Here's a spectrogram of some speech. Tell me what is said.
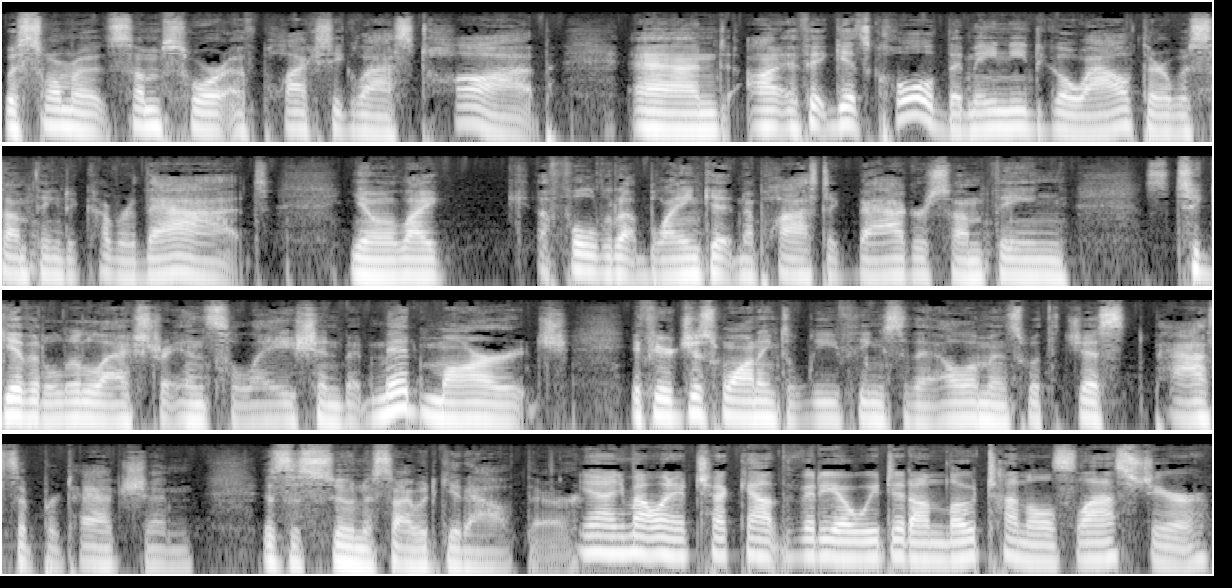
with some some sort of plexiglass top. And uh, if it gets cold, they may need to go out there with something to cover that. You know, like a folded up blanket in a plastic bag or something to give it a little extra insulation. But mid March, if you're just wanting to leave things to the elements with just passive protection, is the soonest I would get out there. Yeah, you might want to check out the video we did on low tunnels last year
